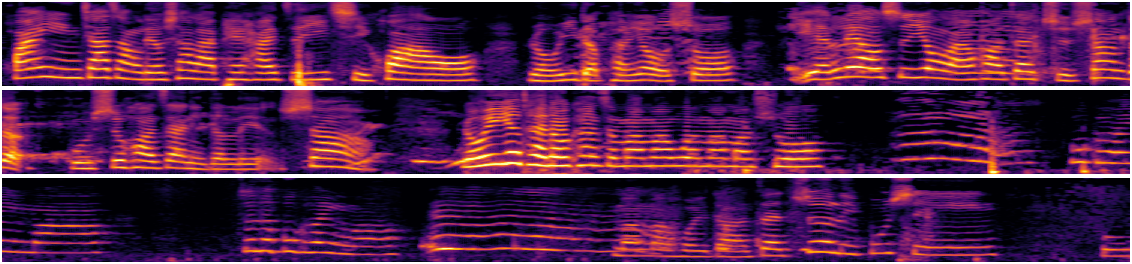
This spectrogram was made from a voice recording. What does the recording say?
欢迎家长留下来陪孩子一起画哦。”柔一的朋友说：“颜料是用来画在纸上的，不是画在你的脸上。”柔一又抬头看着妈妈，问妈妈说：“不可以吗？真的不可以吗？”妈妈回答：“在这里不行，不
